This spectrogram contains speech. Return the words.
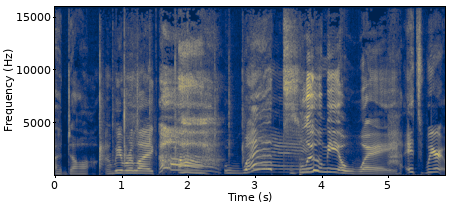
a dog. And we were like, what? Blew me away. It's weird.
